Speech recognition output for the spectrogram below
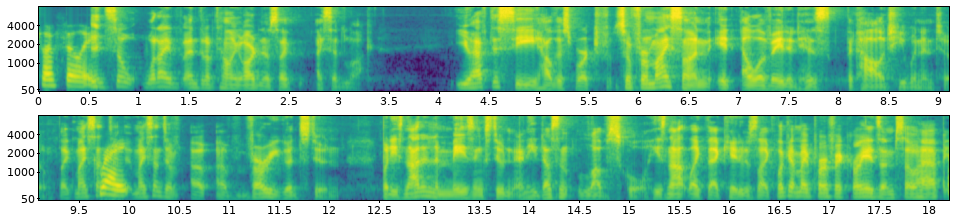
So silly. and so what I ended up telling Arden is like I said, look, you have to see how this worked. So for my son, it elevated his the college he went into. Like my son's Right. my son's a, a, a very good student, but he's not an amazing student, and he doesn't love school. He's not like that kid who's like, look at my perfect grades, I'm so happy.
